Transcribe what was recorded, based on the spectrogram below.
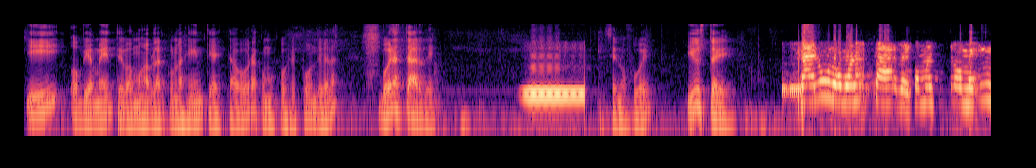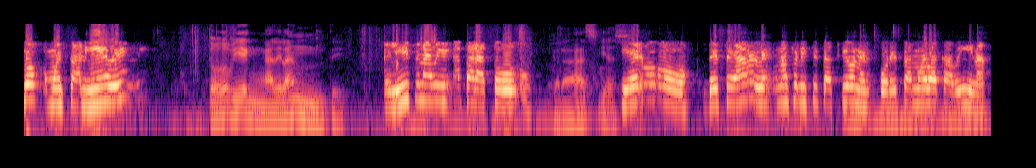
Y obviamente vamos a hablar con la gente a esta hora como corresponde, ¿verdad? Buenas tardes. Se nos fue. ¿Y usted? Saludos, buenas tardes. ¿Cómo está domingo? ¿Cómo está Nieve? Todo bien, adelante. Feliz Navidad para todos. Gracias. Quiero desearles unas felicitaciones por esta nueva cabina,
